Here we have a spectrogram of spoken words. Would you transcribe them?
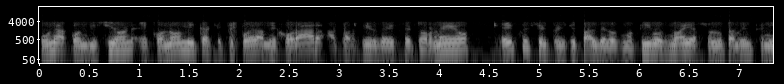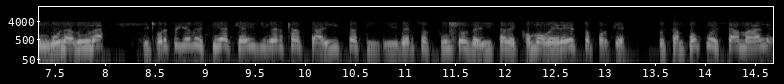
una condición económica que se pueda mejorar a partir de este torneo. Ese es el principal de los motivos, no hay absolutamente ninguna duda. Y por eso yo decía que hay diversas aristas y diversos puntos de vista de cómo ver esto, porque pues tampoco está mal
